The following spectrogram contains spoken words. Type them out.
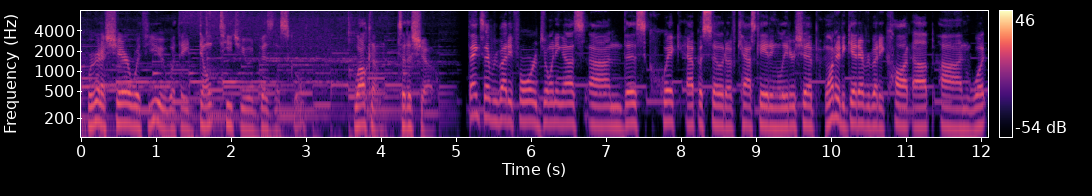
We're going to share with you what they don't teach you in business school. Welcome to the show. Thanks everybody for joining us on this quick episode of Cascading Leadership. Wanted to get everybody caught up on what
